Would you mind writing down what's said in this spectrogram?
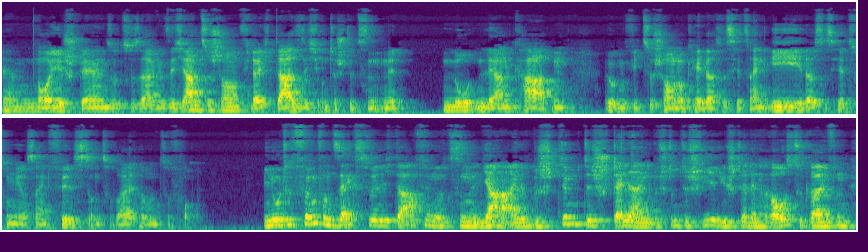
ähm, neue Stellen sozusagen sich anzuschauen, vielleicht da sich unterstützend mit Notenlernkarten irgendwie zu schauen, okay, das ist jetzt ein E, das ist jetzt von mir aus ein Fist und so weiter und so fort. Minute 5 und 6 würde ich dafür nutzen, ja, eine bestimmte Stelle, eine bestimmte schwierige Stelle herauszugreifen.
